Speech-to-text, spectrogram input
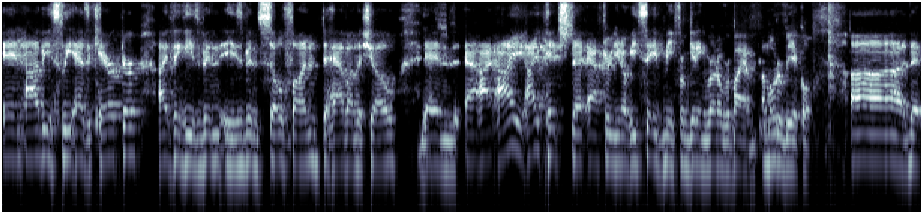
And obviously, as a character, I think he's been he's been so fun to have on the show. Yes. And I, I, I pitched that after you know he saved me from getting run over by a, a motor vehicle. Uh, that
